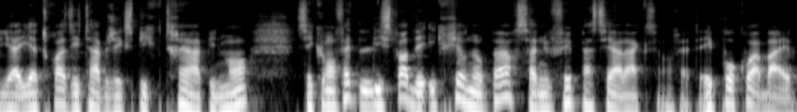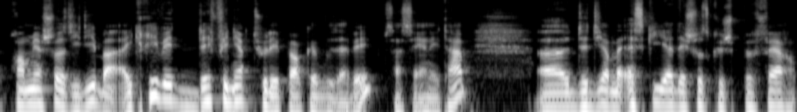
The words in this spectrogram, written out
il y, a, trois étapes. J'explique très rapidement c'est qu'en fait, l'histoire d'écrire nos peurs, ça nous fait passer à l'axe, en fait. Et pourquoi? Bah, première chose, il dit, bah, écrivez, définir tous les peurs que vous avez. Ça, c'est une étape. Euh, de dire, bah, est-ce qu'il y a des choses que je peux faire,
